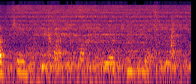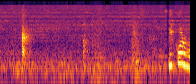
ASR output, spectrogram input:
চারটে কি করব?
